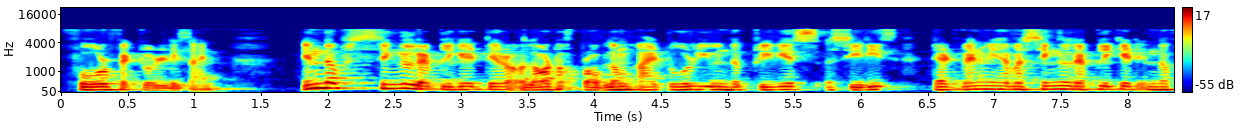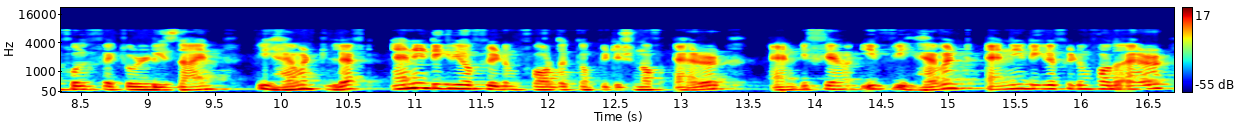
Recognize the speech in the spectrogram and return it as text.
4 factorial design. In the single replicate, there are a lot of problem. I told you in the previous uh, series that when we have a single replicate in the full factorial design, we haven't left any degree of freedom for the computation of error. And if, have, if we haven't any degree of freedom for the error,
